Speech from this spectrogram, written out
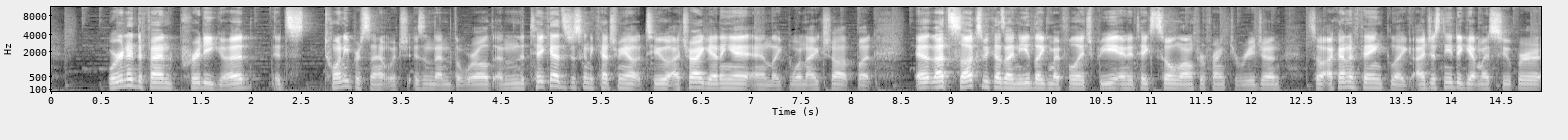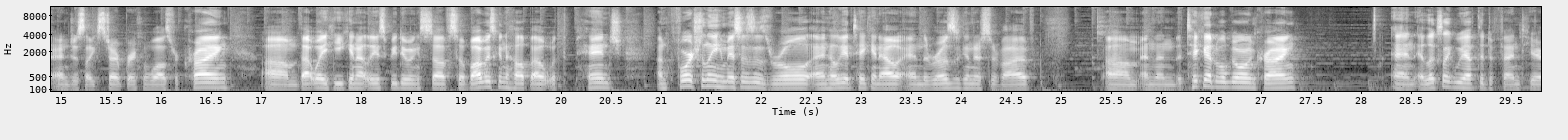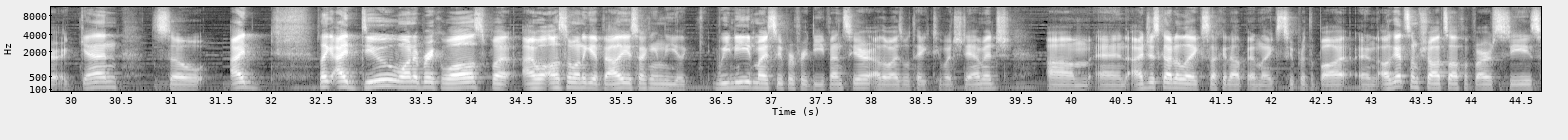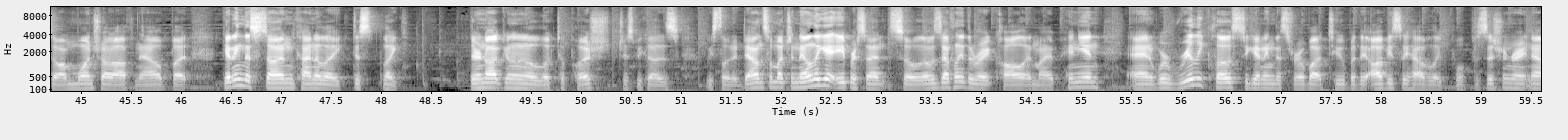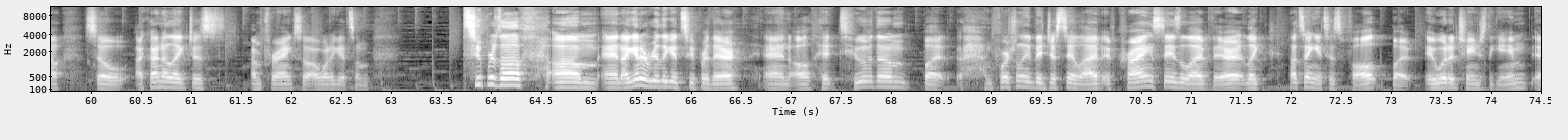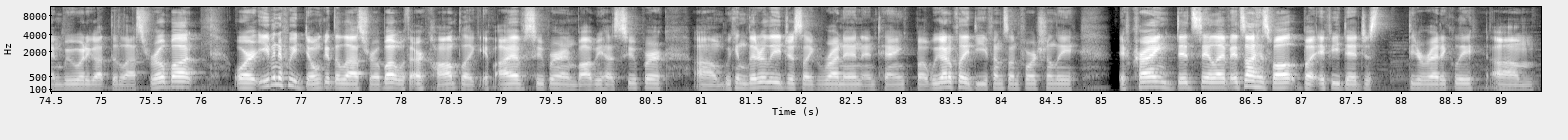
we're going to defend pretty good. It's 20%, which isn't the end of the world. And the tick head's just going to catch me out too. I try getting it and like one Ike shot, but it, that sucks because I need like my full HP and it takes so long for Frank to regen. So I kind of think like I just need to get my super and just like start breaking walls for crying. Um, that way he can at least be doing stuff. So Bobby's going to help out with the pinch. Unfortunately, he misses his roll and he'll get taken out and the Rosa is going to survive. Um, and then the ticket will go on crying. And it looks like we have to defend here again. So I like I do want to break walls, but I will also want to get value so I can like, we need my super for defense here, otherwise we'll take too much damage. Um, and I just gotta like suck it up and like super the bot and I'll get some shots off of RC so I'm one shot off now but getting the stun kind of like just like they're not going to look to push just because we slowed it down so much. And they only get 8%, so that was definitely the right call in my opinion. And we're really close to getting this robot too, but they obviously have like full position right now. So I kind of like just, I'm Frank, so I want to get some supers off. Um, and I get a really good super there and I'll hit two of them, but unfortunately they just stay alive. If Crying stays alive there, like, not saying it's his fault, but it would have changed the game and we would have got the last robot. Or even if we don't get the last robot with our comp, like if I have super and Bobby has super, um, we can literally just like run in and tank, but we got to play defense, unfortunately. If Crying did stay alive, it's not his fault, but if he did, just theoretically, um,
